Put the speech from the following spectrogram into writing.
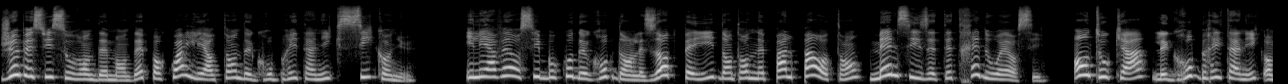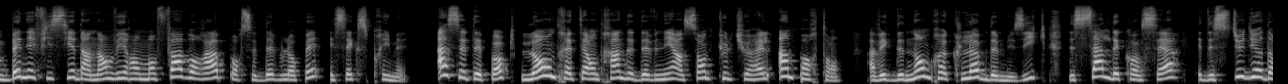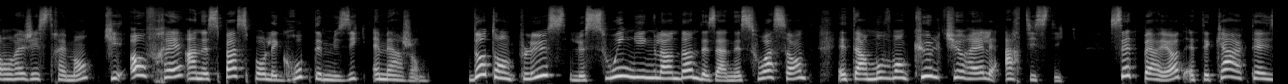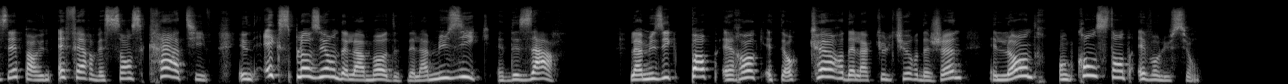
Je me suis souvent demandé pourquoi il y a autant de groupes britanniques si connus. Il y avait aussi beaucoup de groupes dans les autres pays dont on ne parle pas autant, même s'ils étaient très doués aussi. En tout cas, les groupes britanniques ont bénéficié d'un environnement favorable pour se développer et s'exprimer. À cette époque, Londres était en train de devenir un centre culturel important, avec de nombreux clubs de musique, des salles de concert et des studios d'enregistrement qui offraient un espace pour les groupes de musique émergents. D'autant plus, le Swinging London des années 60 est un mouvement culturel et artistique. Cette période était caractérisée par une effervescence créative et une explosion de la mode, de la musique et des arts. La musique pop et rock était au cœur de la culture des jeunes et Londres en constante évolution.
